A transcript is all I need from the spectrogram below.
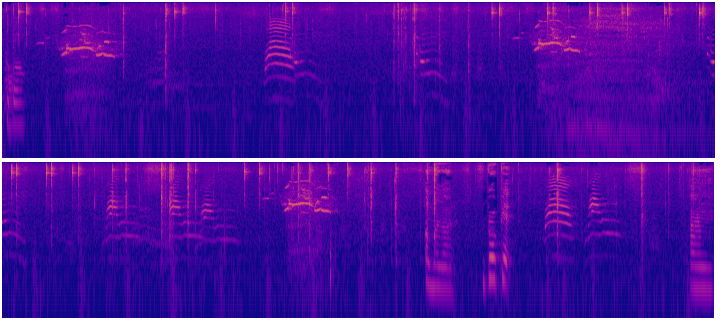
Chocobo. Oh my god. Broke it. Um.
